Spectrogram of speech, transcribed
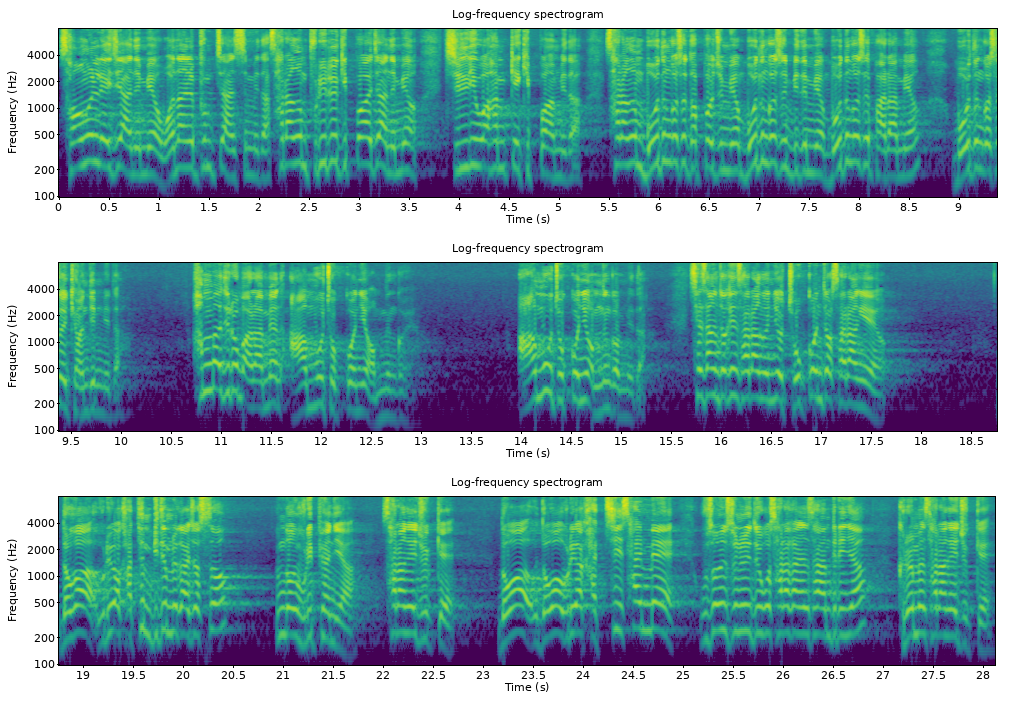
성을 내지 않으며 원한을 품지 않습니다. 사랑은 불의를 기뻐하지 않으며 진리와 함께 기뻐합니다. 사랑은 모든 것을 덮어주며 모든 것을 믿으며 모든 것을 바라며 모든 것을 견딥니다. 한마디로 말하면 아무 조건이 없는 거예요. 아무 조건이 없는 겁니다. 세상적인 사랑은요, 조건적 사랑이에요. 너가 우리와 같은 믿음을 가졌어? 그럼 넌 우리 편이야. 사랑해 줄게. 너와, 너와 우리가 같이 삶의 우선순위를 두고 살아가는 사람들이냐? 그러면 사랑해 줄게.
